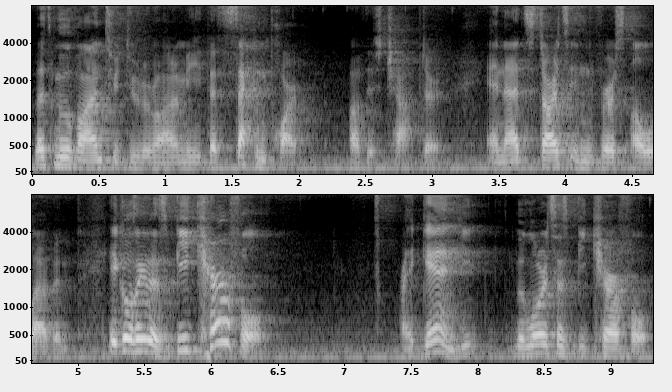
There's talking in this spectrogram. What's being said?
Let's move on to Deuteronomy, the second part of this chapter. And that starts in verse 11. It goes like this Be careful. Again, he, the Lord says, Be careful,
